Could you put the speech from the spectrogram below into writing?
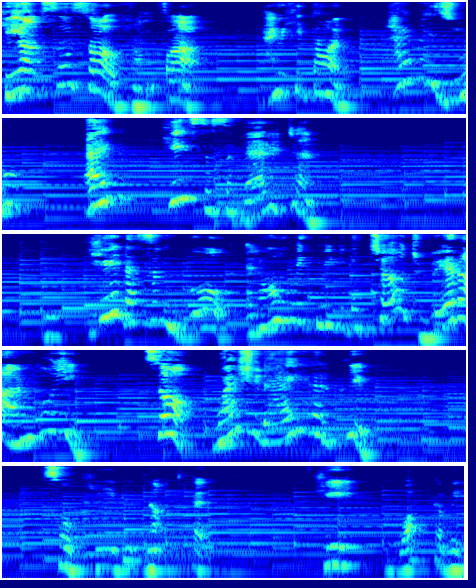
he also saw from far and he thought, I'm a Jew and he's a Samaritan. He doesn't go along with me to the church where I'm going. So, why should I help him? So, he did not help. He walked away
